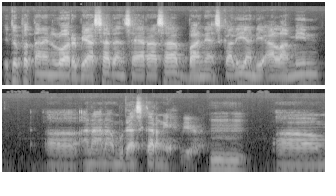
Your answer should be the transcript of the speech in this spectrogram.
itu pertanyaan luar biasa dan saya rasa banyak sekali yang dialamin eh, anak-anak muda sekarang ya, Iya, Mm-mm. Em,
